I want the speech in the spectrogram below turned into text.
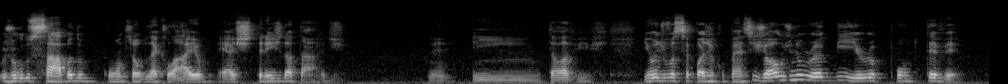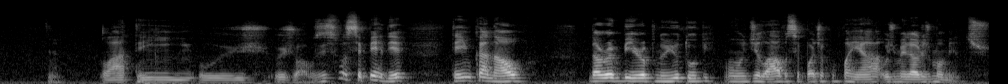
o jogo do sábado contra o Black Lion é às três da tarde, né? em Tel Aviv. E onde você pode acompanhar esses jogos no rugbyeurope.tv. Lá tem os, os jogos. E se você perder, tem o canal da Rugby Europe no YouTube, onde lá você pode acompanhar os melhores momentos.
